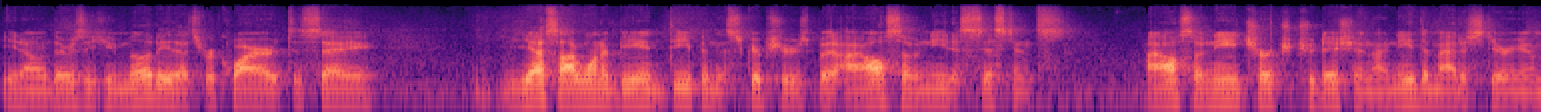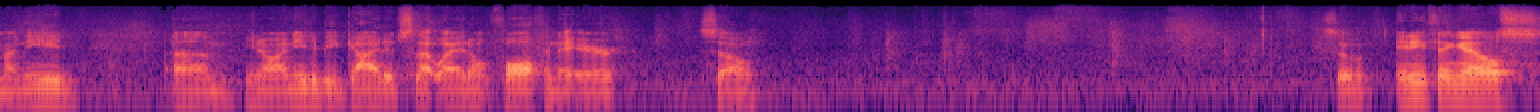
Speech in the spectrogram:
You know, there's a humility that's required to say, yes, I want to be in deep in the scriptures, but I also need assistance. I also need church tradition. I need the magisterium. I need, um, you know, I need to be guided so that way I don't fall off into error. So, so anything else?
